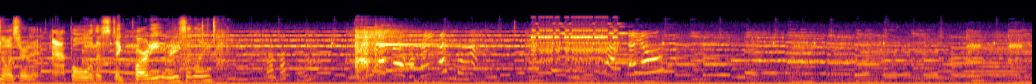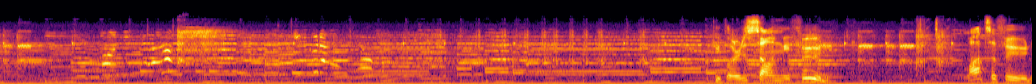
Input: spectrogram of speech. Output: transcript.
Oh, Was there an apple with a stick party recently? People are just selling me food. Lots of food.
